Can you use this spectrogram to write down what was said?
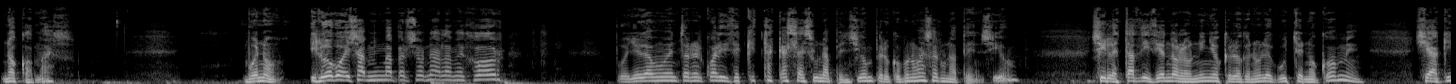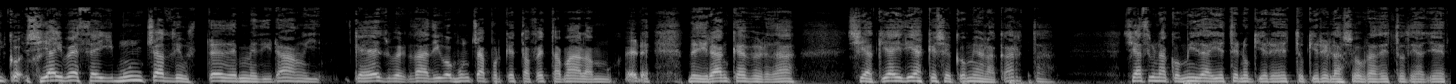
no comas. Bueno, y luego esa misma persona a lo mejor, pues llega un momento en el cual dice que esta casa es una pensión, pero ¿cómo no va a ser una pensión? Si le estás diciendo a los niños que lo que no les guste no comen. Si aquí, si hay veces y muchas de ustedes me dirán que es verdad, digo muchas porque esto afecta más a las mujeres, me dirán que es verdad. Si aquí hay días que se come a la carta. Si hace una comida y este no quiere esto, quiere la sobra de esto de ayer,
